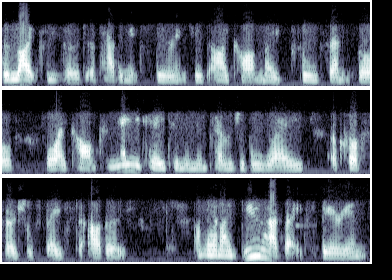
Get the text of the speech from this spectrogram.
the likelihood of having experiences I can't make full sense of or I can't communicate in an intelligible way across social space to others. And when I do have that experience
